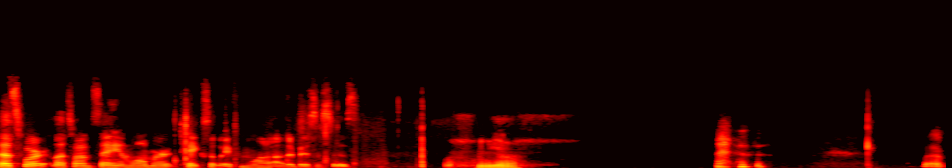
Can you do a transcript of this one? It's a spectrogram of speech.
That's where that's what I'm saying. Walmart takes away from a lot of other businesses. Yeah. But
